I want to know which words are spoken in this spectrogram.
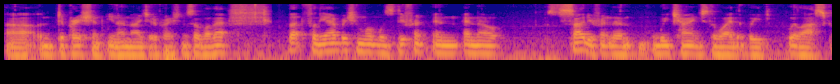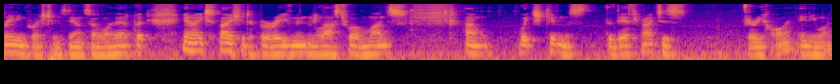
uh, depression, you know, major depression, stuff like that. But for the Aboriginal one was different, and, and they were so different that we changed the way that we will ask screening questions down, stuff like that. But, you know, exposure to bereavement in the last 12 months, um, which given the death rates is very high anyway,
